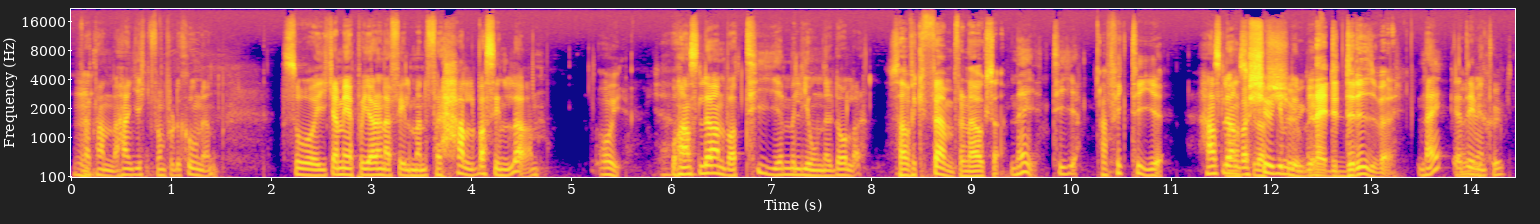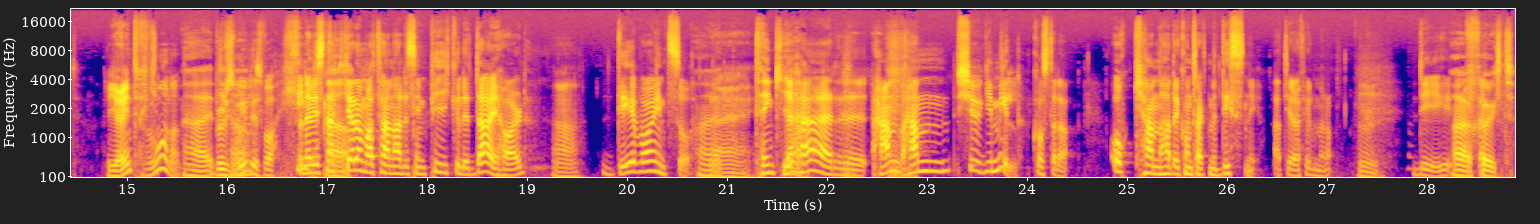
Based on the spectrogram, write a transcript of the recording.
för Mm. att han, han gick från produktionen, så gick han med på att göra den här filmen för halva sin lön. Alltså. Oj. Och hans lön var 10 miljoner dollar. Så han fick fem för den här också? Nej, 10. Han fick 10. Hans lön Han var skulle ha 20 20. miljoner. Nej, du driver. Nej, jag det driver är inte. sjukt. Jag är inte förvånad. Nej, Bruce ja. Willis var helt... Så när vi snackar om att han hade sin peak under Die Hard, Ja. Det var inte så. Nej. Tänk Det här, han, han, 20 mil kostade han. Och han hade kontrakt med Disney att göra filmer om. Mm. Det är Ja, sjukt.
